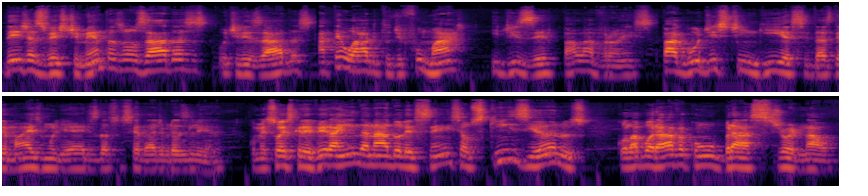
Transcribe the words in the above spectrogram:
desde as vestimentas ousadas utilizadas até o hábito de fumar e dizer palavrões. Pagu distinguia-se das demais mulheres da sociedade brasileira. Começou a escrever ainda na adolescência, aos 15 anos, colaborava com o Brás Jornal,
